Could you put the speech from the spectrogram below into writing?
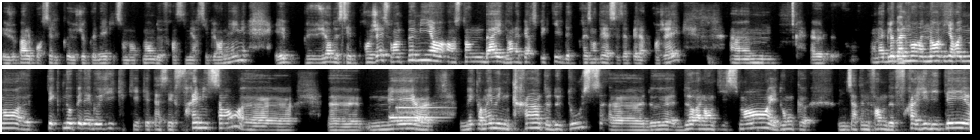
et je parle pour celles que je connais qui sont donc membres de France Immersive Learning, et plusieurs de ces projets sont un peu mis en, stand-by dans la perspective d'être présentés à ces appels à projets. on a globalement un environnement technopédagogique qui est assez frémissant. Euh, mais, euh, mais quand même une crainte de tous euh, de, de, ralentissement et donc une certaine forme de fragilité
